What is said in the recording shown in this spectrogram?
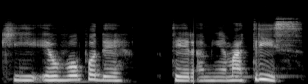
que eu vou poder ter a minha matriz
